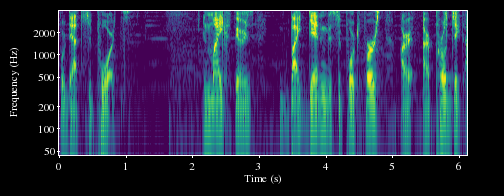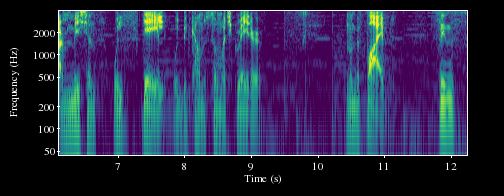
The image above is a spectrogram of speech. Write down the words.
for that support in my experience, by getting the support first, our, our project, our mission will scale, will become so much greater. Number five, since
